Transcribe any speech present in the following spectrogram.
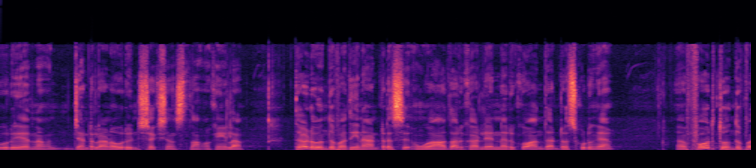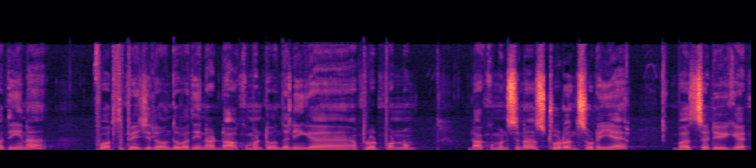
ஊர் எல்லாம் ஜென்ரலான ஒரு இன்ஸ்ட்ரக்ஷன்ஸ் தான். ஓகேங்களா தேர்டு வந்து பார்த்திங்கன்னா அட்ரஸ் உங்கள் ஆதார் கார்டில் என்ன இருக்கோ அந்த அட்ரஸ் கொடுங்க. ஃபோர்த் வந்து பார்த்திங்கன்னா ஃபோர்த் பேஜில் வந்து பார்த்திங்கன்னா டாக்குமெண்ட் வந்து நீங்கள் அப்லோட் பண்ணணும். டாக்குமெண்ட்ஸ்னால் ஸ்டூடெண்ட்ஸுடைய birth certificate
